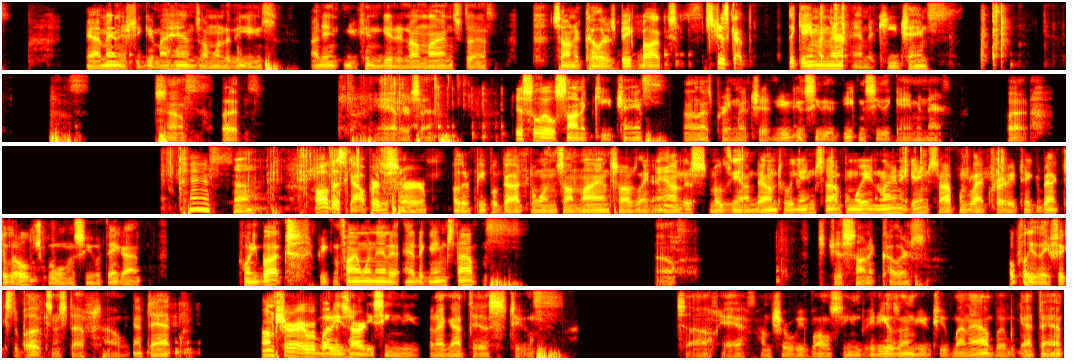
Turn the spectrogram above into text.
yeah, I managed to get my hands on one of these. I didn't, you couldn't get it online. It's the Sonic Colors big box. It's just got the game in there and the keychain. So, but yeah, there's a just a little Sonic keychain. Uh, that's pretty much it. You can see the you can see the game in there, but okay, So all the scalpers or other people got the ones online, so I was like, yeah, I'll just mosey on down to the GameStop and wait in line at GameStop on Black Friday. Take it back to the old school and see what they got. 20 bucks if you can find one at a, at a GameStop. Oh, it's just Sonic Colors. Hopefully they fix the bugs and stuff. So we got that. I'm sure everybody's already seen these, but I got this too. So yeah, I'm sure we've all seen videos on YouTube by now, but we got that.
